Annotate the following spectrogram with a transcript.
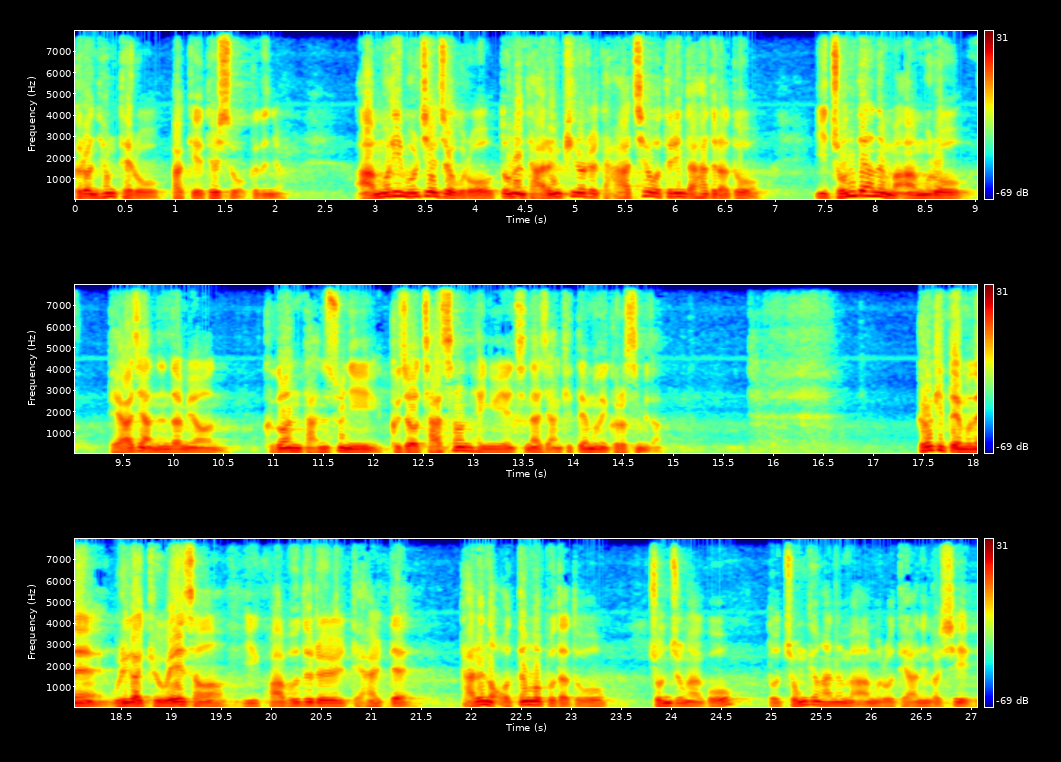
그런 형태로 받게 될 수 없거든요. 아무리 물질적으로 또는 다른 필요를 다 채워드린다 하더라도 이 존대하는 마음으로 대하지 않는다면 그건 단순히 그저 자선 행위에 지나지 않기 때문에 그렇습니다. 그렇기 때문에 우리가 교회에서 이 과부들을 대할 때 다른 어떤 것보다도 존중하고 또 존경하는 마음으로 대하는 것이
